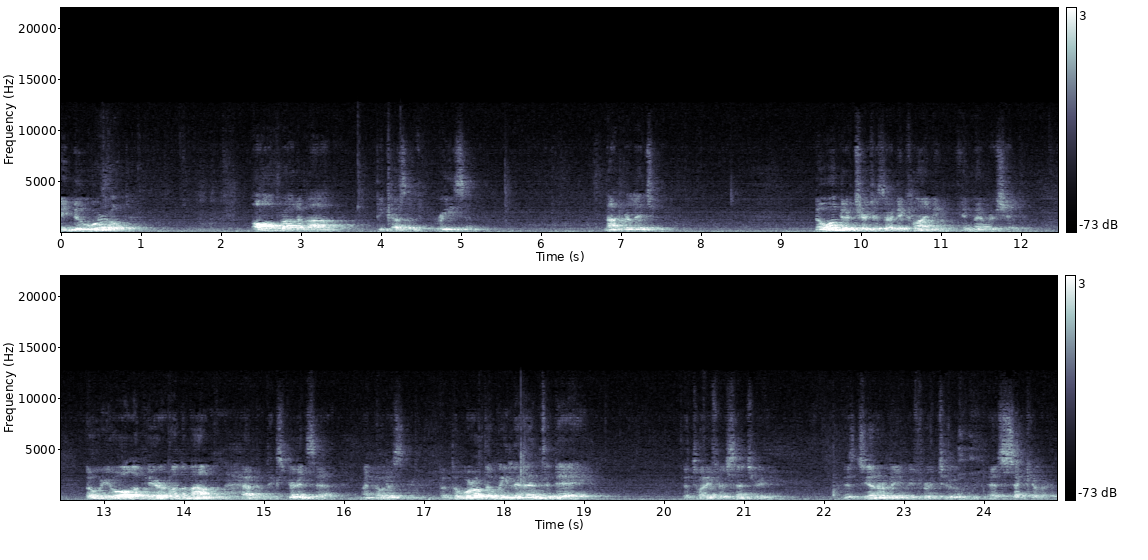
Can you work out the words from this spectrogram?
a new world. All brought about because of reason, not religion. No wonder churches are declining in membership. Though you all up here on the mountain haven't experienced that, I noticed. But the world that we live in today, the 21st century, is generally referred to as secular.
